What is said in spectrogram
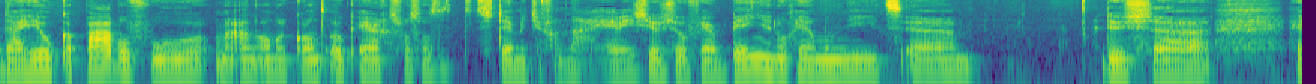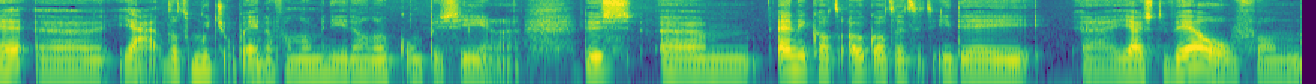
Daar heel capabel voor. Maar aan de andere kant ook ergens was dat het stemmetje van... nou ja, weet je, zover ben je nog helemaal niet. Uh, dus hè, uh, ja, dat moet je op een of andere manier dan ook compenseren. Dus, um, en ik had ook altijd het idee... Uh, juist wel van,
